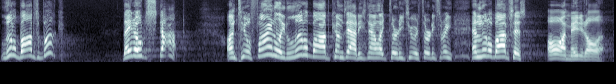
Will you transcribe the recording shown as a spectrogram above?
Little Bob's book. They don't stop until finally little Bob comes out. He's now like 32 or 33. And little Bob says, Oh, I made it all up.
